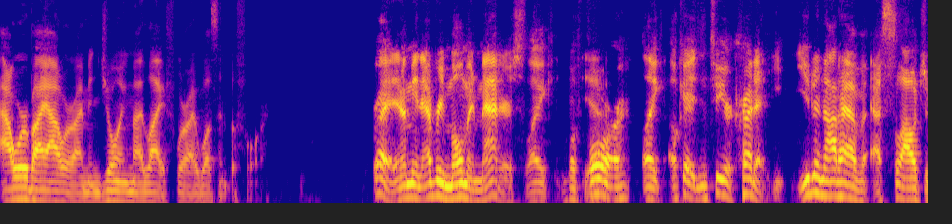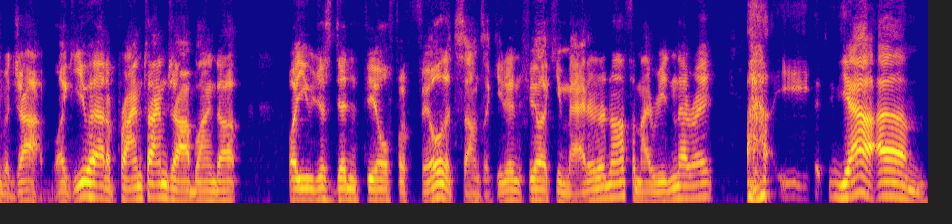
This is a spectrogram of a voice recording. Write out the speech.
hour by hour i'm enjoying my life where i wasn't before. Right. And i mean every moment matters. Like before yeah. like okay and to your credit you did not have a slouch of a job. Like you had a prime time job lined up but you just didn't feel fulfilled it sounds like. You didn't feel like you mattered enough. Am i reading that right? Uh, yeah um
